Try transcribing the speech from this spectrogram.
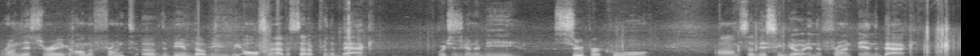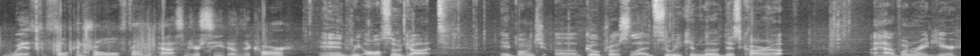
run this rig on the front of the BMW. We also have a setup for the back, which is gonna be super cool. Um, so this can go in the front and the back with full control from the passenger seat of the car. And we also got a bunch of GoPro sleds so we can load this car up. I have one right here.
